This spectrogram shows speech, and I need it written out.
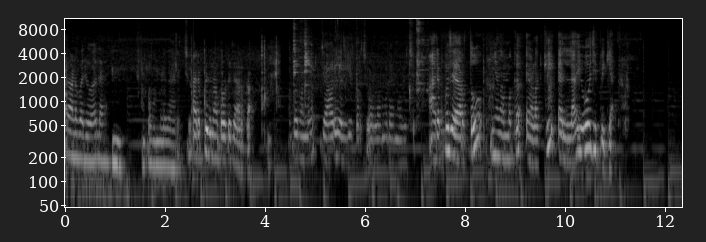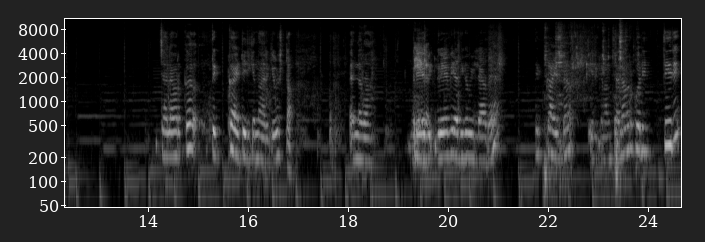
ഇതാണ് പരുവം അല്ലേ? അപ്പോൾ നമ്മളിത് അരച്ചു. അരപ്പ് ഇതിനകത്തോട്ട് ചേർക്കാം. അപ്പോൾ നമ്മൾ ജാറ് കഴുകി കുറച്ച് വെള്ളം കൂടെ അങ്ങ് ഒഴിച്ച് അരപ്പ് ചേർത്തു. ഇനി നമുക്ക് ഇളക്കി എല്ലാം യോജിപ്പിക്കാം. ചിലവർക്ക് തിക്കായിട്ടിരിക്കുന്നതായിരിക്കും ഇഷ്ടം. എന്നതാ? ഗ്രേവി ഗ്രേവി അധികം ഇല്ലാതെ തിക്കായിട്ട് ഇരിക്കണം. ചിലവർക്ക് ഒരിത്തിരി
